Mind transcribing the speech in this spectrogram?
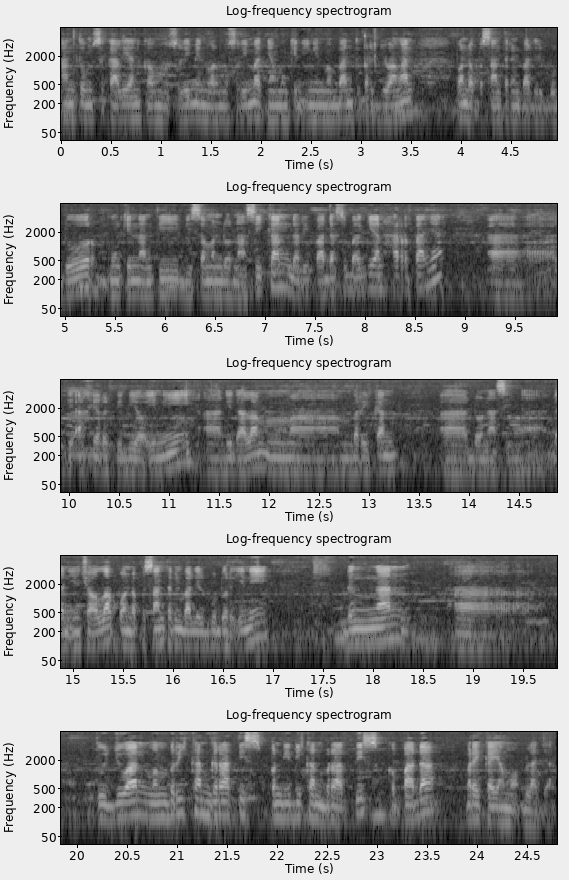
antum sekalian kaum muslimin wal muslimat yang mungkin ingin membantu perjuangan Pondok Pesantren Badil Budur mungkin nanti bisa mendonasikan daripada sebagian hartanya uh, di akhir video ini uh, di dalam memberikan uh, donasinya. Dan insya Allah Pondok Pesantren Balil Budur ini dengan uh, tujuan memberikan gratis pendidikan gratis kepada mereka yang mau belajar.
